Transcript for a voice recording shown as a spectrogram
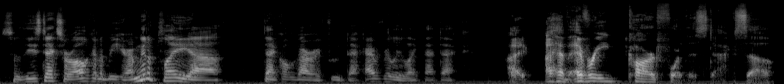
So these decks are all going to be here. I'm going to play uh that Golgari food deck. I really like that deck. I I have every card for this deck, so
